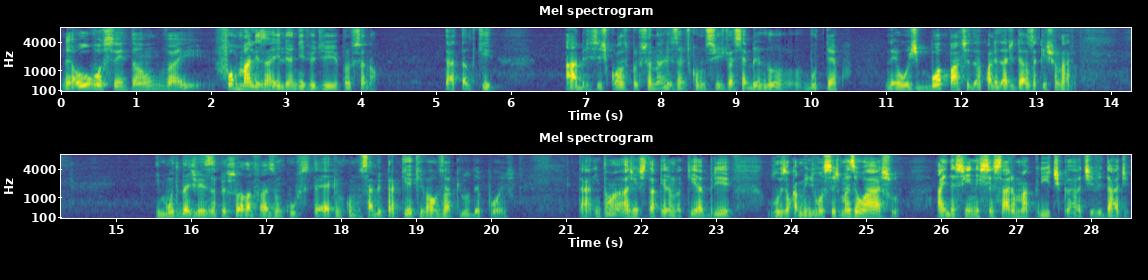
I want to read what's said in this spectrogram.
né, ou você então vai formalizar ele a nível de profissional. Tá? Tanto que abre-se escolas profissionalizantes como se estivesse abrindo boteco né, hoje. Boa parte da qualidade delas é questionável. E muitas das vezes a pessoa lá faz um curso técnico, não sabe para que que vai usar aquilo depois. Tá? Então a gente está querendo aqui abrir luz ao caminho de vocês, mas eu acho ainda assim necessária uma crítica à atividade,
